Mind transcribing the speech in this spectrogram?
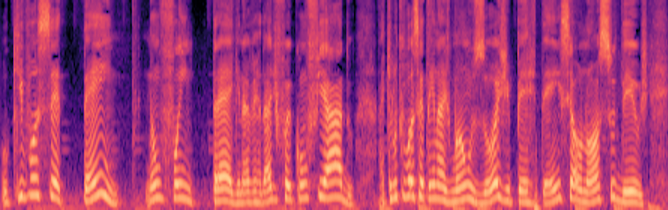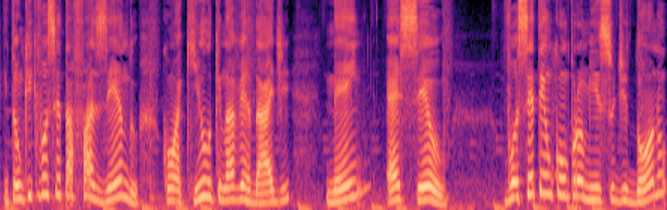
o que você tem não foi entregue, na verdade foi confiado. Aquilo que você tem nas mãos hoje pertence ao nosso Deus. Então o que, que você está fazendo com aquilo que na verdade nem é seu? Você tem um compromisso de dono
